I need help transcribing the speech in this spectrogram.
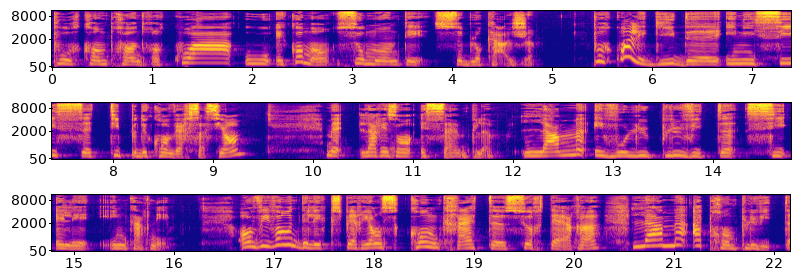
pour comprendre quoi, où et comment surmonter ce blocage. Pourquoi les guides initient ce type de conversation? Mais la raison est simple. L'âme évolue plus vite si elle est incarnée. En vivant de l'expérience concrète sur Terre, l'âme apprend plus vite.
